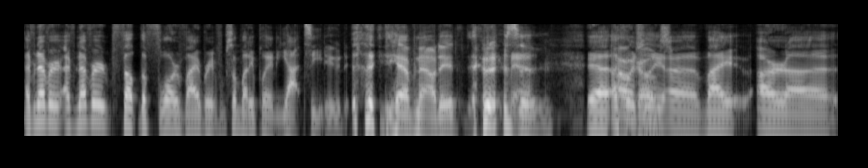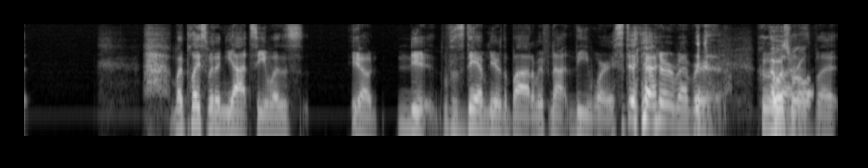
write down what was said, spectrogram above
I've never I've never felt the floor vibrate from somebody playing Yahtzee, dude. You have now, dude. Yeah. uh, yeah, unfortunately, uh, my our uh, my placement in Yahtzee was, you know, near, was damn near the bottom, if not the worst. I don't remember yeah. who I was was, rolling- but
